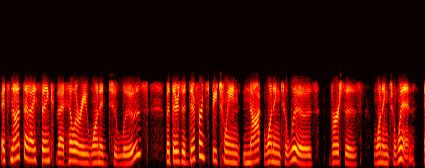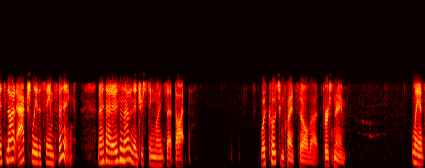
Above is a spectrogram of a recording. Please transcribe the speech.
it's not that I think that Hillary wanted to lose, but there's a difference between not wanting to lose versus wanting to win. It's not actually the same thing. And I thought, isn't that an interesting mindset thought? What coaching client said all that? First name? Lance.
